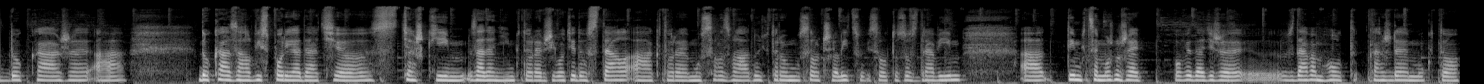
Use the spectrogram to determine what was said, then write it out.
dokáže a dokázal vysporiadať e, s ťažkým zadaním, ktoré v živote dostal a ktoré musel zvládnuť, ktoré musel čeliť, súviselo to so zdravím. A tým chcem možno, že aj povedať, že e, vzdávam hold každému, kto,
